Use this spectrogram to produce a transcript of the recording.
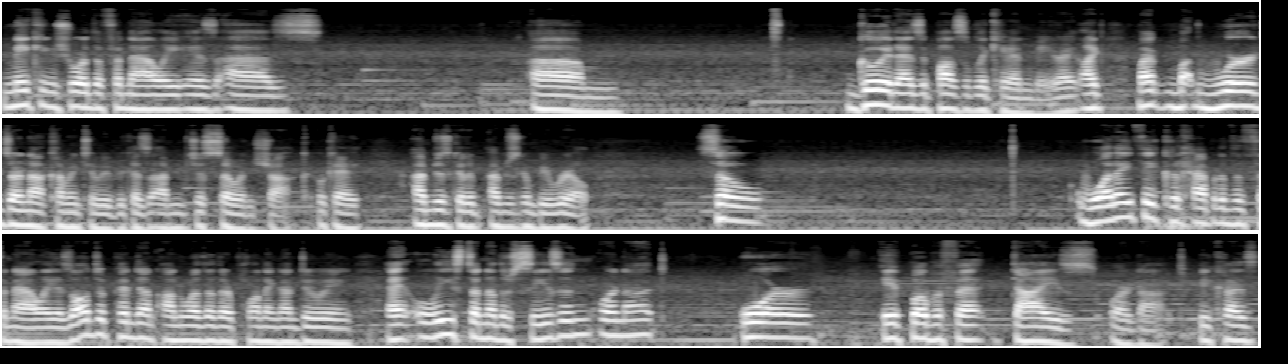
making sure the finale is as um good as it possibly can be, right? Like my, my words are not coming to me because I'm just so in shock. Okay, I'm just gonna I'm just gonna be real. So what I think could happen in the finale is all dependent on whether they're planning on doing at least another season or not, or if Boba Fett dies or not. Because,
